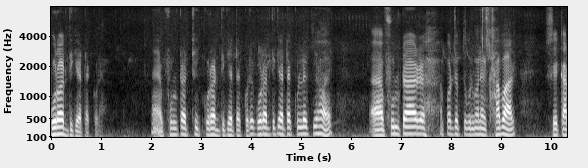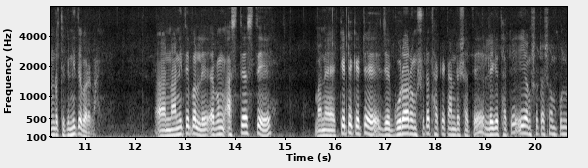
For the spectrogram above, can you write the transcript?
গোড়ার দিকে অ্যাটাক করে। হ্যাঁ ফুলটা ঠিক গোড়ার দিকে অ্যাটাক করে। গোড়ার দিকে অ্যাটাক করলে কি হয় ফুলটার পর্যাপ্ত পরিমাণের খাবার সে কাণ্ড থেকে নিতে পারে না। না নিতে পারলে এবং আস্তে আস্তে মানে কেটে কেটে যে গোড়ার অংশটা থাকে কাণ্ডের সাথে লেগে থাকে, এই অংশটা সম্পূর্ণ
